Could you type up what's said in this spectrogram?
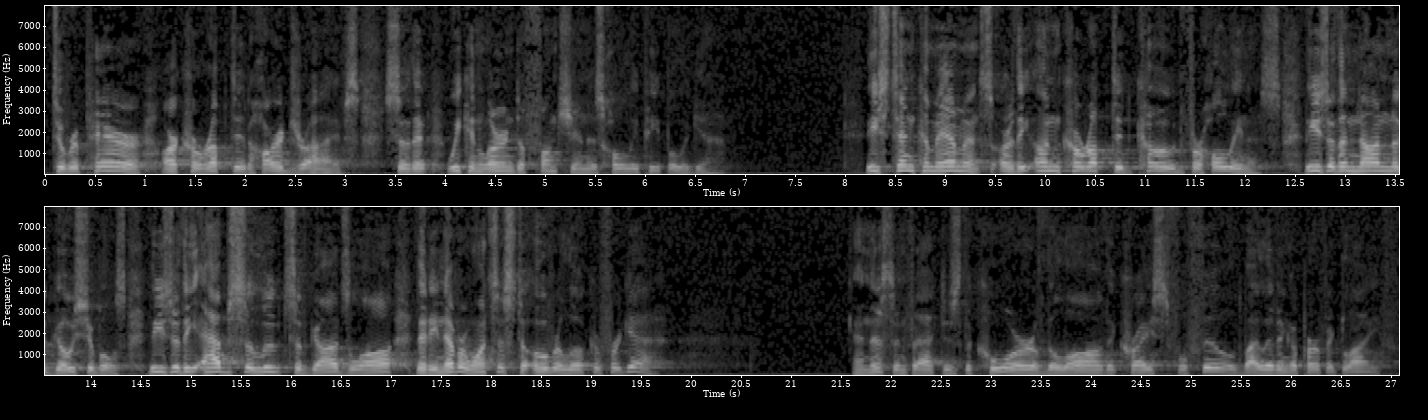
to repair our corrupted hard drives so that we can learn to function as holy people again. These Ten Commandments are the uncorrupted code for holiness. These are the non negotiables. These are the absolutes of God's law that He never wants us to overlook or forget. And this, in fact, is the core of the law that Christ fulfilled by living a perfect life.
